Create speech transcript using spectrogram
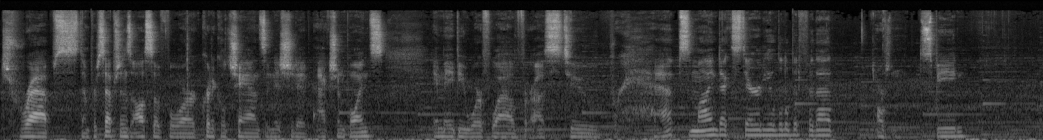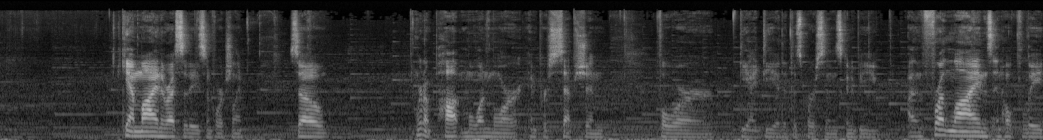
traps and perceptions also for critical chance initiative action points. It may be worthwhile for us to perhaps mine dexterity a little bit for that or speed. Can't mine the rest of these unfortunately. So we're gonna pop one more in perception for the idea that this person is going to be on the front lines and hopefully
